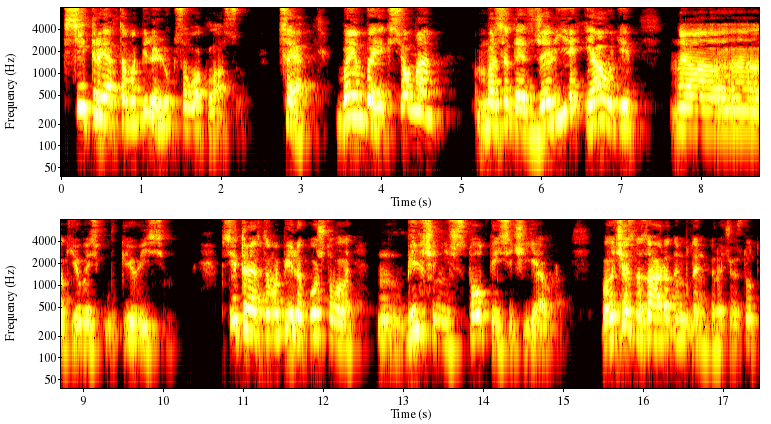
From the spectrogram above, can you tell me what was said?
Всі три автомобілі люксового класу. Це BMW X7, Mercedes GLE і Audi Q8. Всі три автомобілі коштували більше, ніж 100 тисяч євро. Величезний загородний будинок, до речі, ось тут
